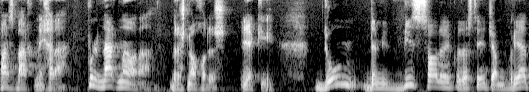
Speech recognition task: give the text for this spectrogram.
پس برق می‌خره پول نقد نمانه برشنا خودش یکی. دوم دمی 20 سال گذشته جمهوریت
